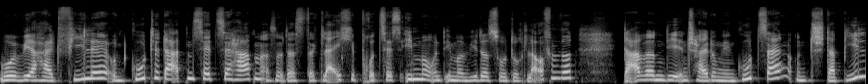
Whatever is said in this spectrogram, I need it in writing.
wo wir halt viele und gute Datensätze haben, also dass der gleiche Prozess immer und immer wieder so durchlaufen wird, da werden die Entscheidungen gut sein und stabil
